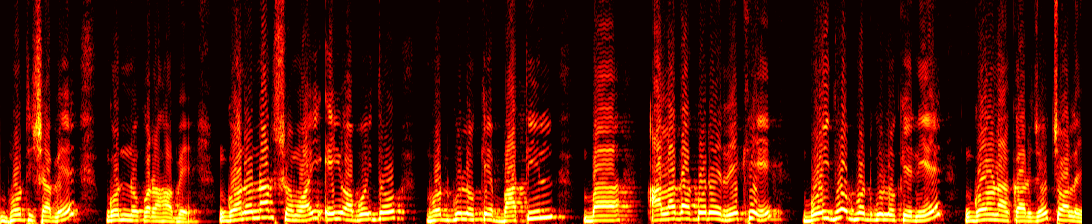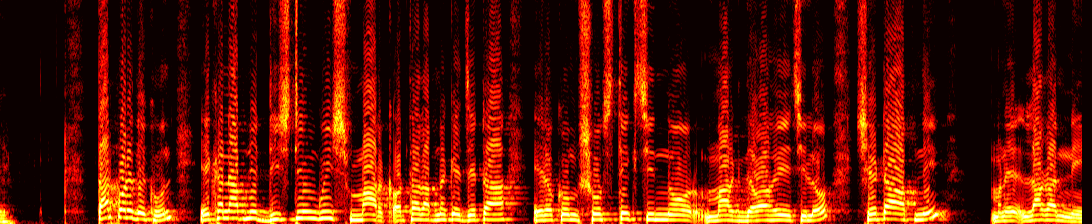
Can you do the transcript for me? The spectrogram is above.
ভোট হিসাবে গণ্য করা হবে। গণনার সময় এই অবৈধ ভোটগুলোকে বাতিল বা আলাদা করে রেখে বৈধ ভোটগুলোকে নিয়ে গণনা কার্য চলে। তারপরে দেখুন, এখানে আপনি ডিস্টিংগুইশ মার্ক অর্থাৎ আপনাকে যেটা এরকম স্বস্তিক চিহ্ন মার্ক দেওয়া হয়েছিল, সেটা আপনি মানে লাগাননি।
